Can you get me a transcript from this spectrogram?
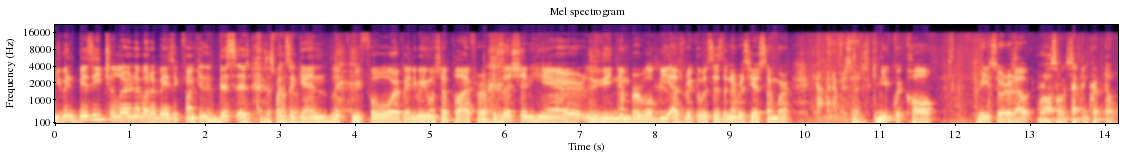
You've been busy to learn about a basic function. This is once again, like before, if anybody wants to apply for a position here, the number will be as Rico says. The number is here somewhere. Yeah, my number's there. Just give me a quick call. Get you sorted out. we're also accepting crypto.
